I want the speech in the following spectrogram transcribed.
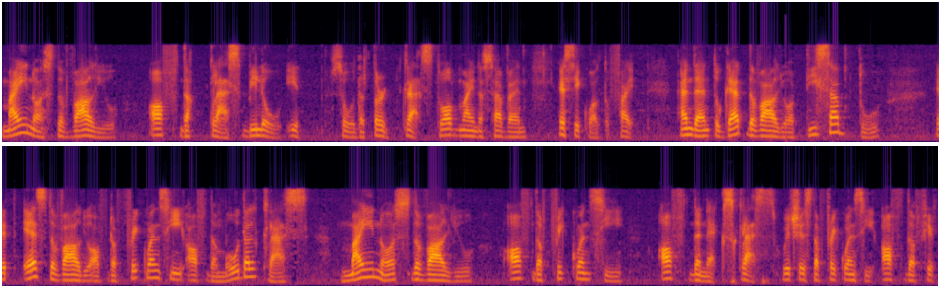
minus the value of the class below it. So the third class, 12 minus 7 is equal to 5. And then to get the value of d sub 2, it is the value of the frequency of the modal class minus the value of the frequency of the next class, which is the frequency of the fifth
